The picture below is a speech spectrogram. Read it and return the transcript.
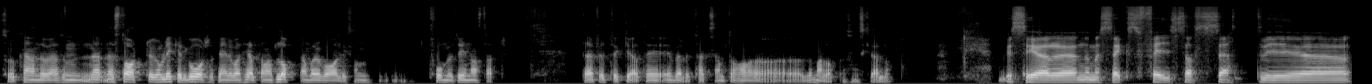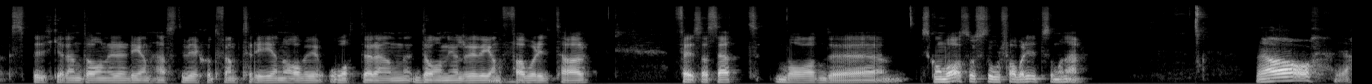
så kan det, alltså, när startögonblicket går så kan det vara ett helt annat lopp än vad det var liksom två minuter innan start. Därför tycker jag att det är väldigt tacksamt att ha de här loppen som skrällopp. Vi ser eh, nummer sex Fejsa Set. Vi eh, spikar en Daniel Redén häst i V75 3. Nu har vi åter en Daniel Redén favorit här. Face sett. Vad, eh, ska hon vara så stor favorit som hon är? Ja, ja.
